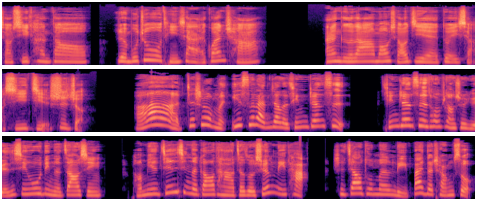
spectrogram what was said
小溪看到，忍不住停下来观察。安格拉猫小姐对小溪解释着：“啊，这是我们伊斯兰教的清真寺。清真寺通常是圆形屋顶的造型，旁边尖形的高塔叫做宣礼塔，是教徒们礼拜的场所。”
